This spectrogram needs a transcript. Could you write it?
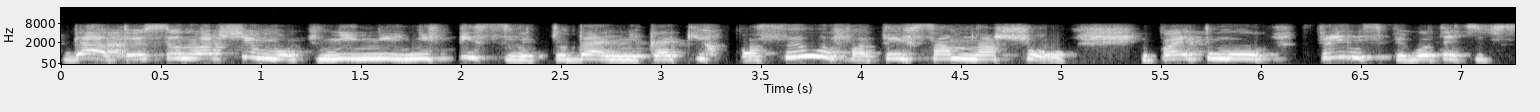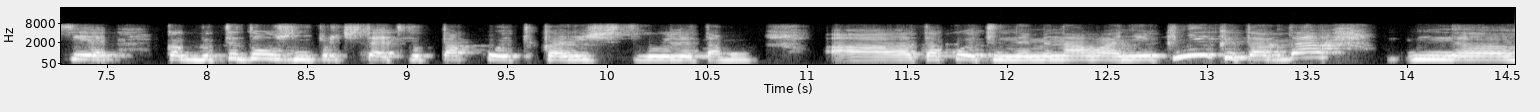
Да, то есть он вообще мог не, не, не вписывать туда никаких посылов, а ты их сам нашел. И поэтому, в принципе, вот эти все, как бы ты должен прочитать вот такое-то количество или там а, такое-то наименование книг, и тогда э,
